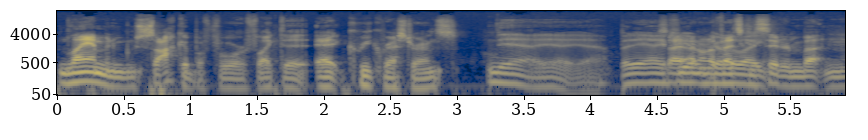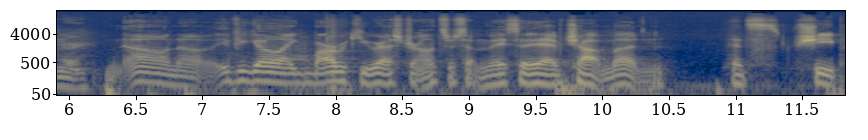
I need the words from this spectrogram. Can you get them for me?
lamb and moussaka before, for like the at Greek restaurants. Yeah, yeah, yeah. But yeah, if So you I ever don't know if go to, that's like, considered mutton or. No, no. If you go like barbecue restaurants or something, they say they have chopped mutton. It's sheep.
